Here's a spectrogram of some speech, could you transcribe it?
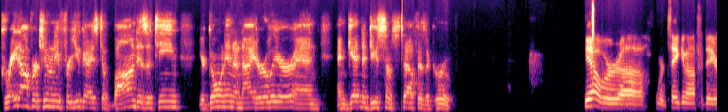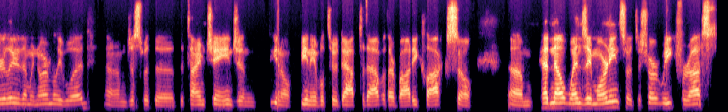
great opportunity for you guys to bond as a team. You're going in a night earlier and and getting to do some stuff as a group. Yeah, we're uh, we're taking off a day earlier than we normally would, um, just with the the time change and you know being able to adapt to that with our body clocks. So um, heading out Wednesday morning, so it's a short week for us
